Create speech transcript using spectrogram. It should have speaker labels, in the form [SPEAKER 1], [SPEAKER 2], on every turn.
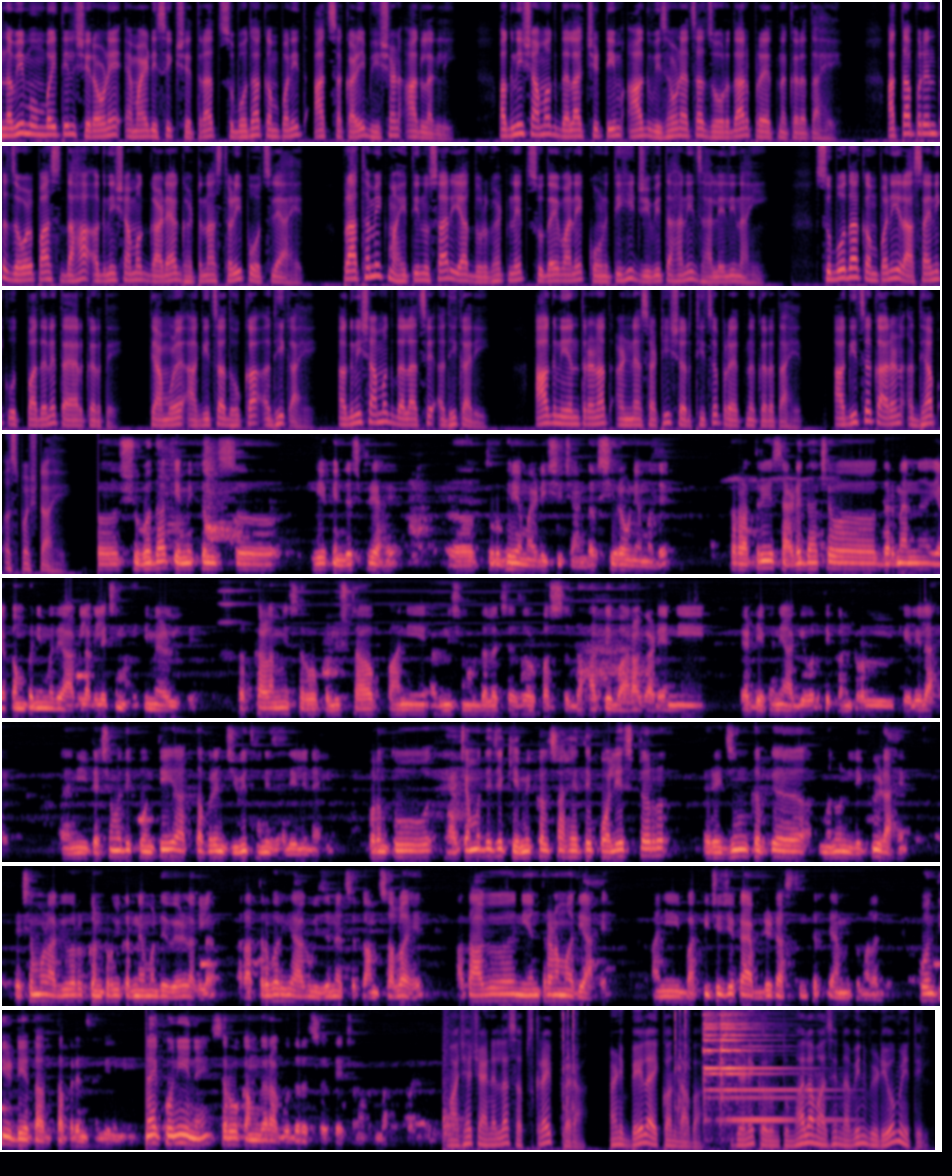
[SPEAKER 1] नवी मुंबईतील शिरवणे एमआयडीसी क्षेत्रात सुबोधा कंपनीत आज सकाळी भीषण आग लागली. अग्निशामक दलाची टीम आग विझवण्याचा जोरदार प्रयत्न करत आहे. आतापर्यंत जवळपास दहा अग्निशामक गाड्या घटनास्थळी पोहोचल्या आहेत. प्राथमिक माहितीनुसार या दुर्घटनेत सुदैवाने कोणतीही जीवितहानी झालेली नाही. सुबोधा कंपनी रासायनिक उत्पादने तयार करते. त्यामुळे आगीचा धोका अधिक आहे. अग्निशामक दलाचे अधिकारी आग नियंत्रणात आणण्यासाठी शर्थीचे प्रयत्न करत आहेत. आगीचं कारण अद्याप अस्पष्ट आहे.
[SPEAKER 2] शुभदा केमिकल्स ही एक इंडस्ट्री आहे अ, तुर्भे एम आय डी सीच्या अंडर शिरवण्यामध्ये. तर रात्री साडेदहाच्या दरम्यान या कंपनीमध्ये आग लागल्याची माहिती मिळाली होती. तत्काळ आम्ही सर्व पोलीस स्टाफ आणि अग्निशमक दलाच्या जवळपास दहा ते बारा गाड्यांनी या ठिकाणी आगीवरती कंट्रोल केलेला आहे. आणि त्याच्यामध्ये कोणतीही आत्तापर्यंत जीवितहानी झालेली नाही. परंतु ह्याच्यामध्ये जे केमिकल्स आहे ते पॉलिएस्टर रेजिन म्हणून लिक्विड आहे. त्याच्यामुळे आगीवर कंट्रोल करण्यामध्ये वेळ लागला. रात्रभर ही आग विझवण्याचं काम चालू आहे. आता आग नियंत्रणामध्ये आहे. आणि बाकीचे जे काय अपडेट असतील तर ते आम्ही तुम्हाला देऊ. कोणती डेट आतापर्यंत झालेली नाही. नाही कोणीही नाही. सर्व कामगार अगोदरच त्याच्यामधून बाहेर
[SPEAKER 3] माझ्या चॅनलला सबस्क्राईब करा आणि बेल आयकॉन दाबा. जेणेकरून तुम्हाला माझे नवीन व्हिडिओ मिळतील.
